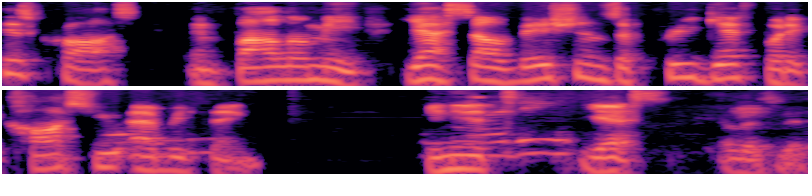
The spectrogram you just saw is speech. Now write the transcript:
his cross, and follow me. Yes, salvation's a free gift, but it costs you everything. You need it. Yes, Elizabeth.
